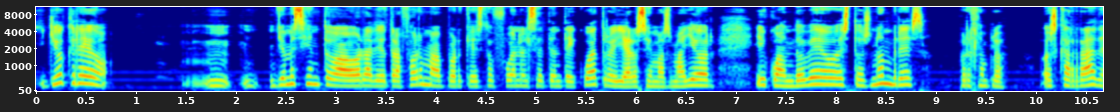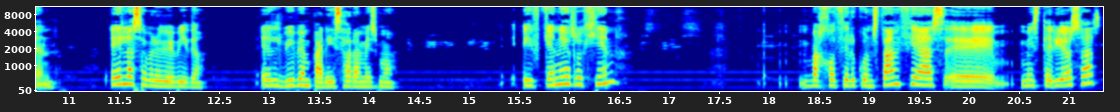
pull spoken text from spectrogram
Yo creo, mm, yo me siento ahora de otra forma porque esto fue en el 74 y ahora soy más mayor. Y cuando veo estos nombres, por ejemplo, Oscar Raden, él ha sobrevivido. Él vive en París ahora mismo. Evgeny Rugin, bajo circunstancias eh, misteriosas,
